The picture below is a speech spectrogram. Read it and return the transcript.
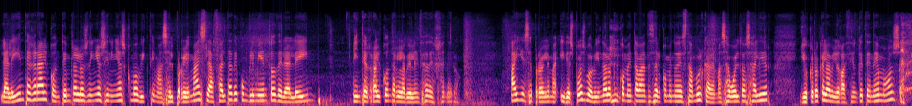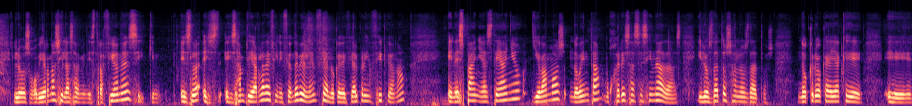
La ley integral contempla a los niños y niñas como víctimas. El problema es la falta de cumplimiento de la ley integral contra la violencia de género hay ese problema. Y después, volviendo a lo que comentaba antes del Convenio de Estambul, que además ha vuelto a salir, yo creo que la obligación que tenemos los gobiernos y las administraciones y es, es, ampliar la definición de violencia, lo que decía al principio, ¿no? En España este año llevamos 90 mujeres asesinadas y los datos son los datos. No creo que haya que, eh,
